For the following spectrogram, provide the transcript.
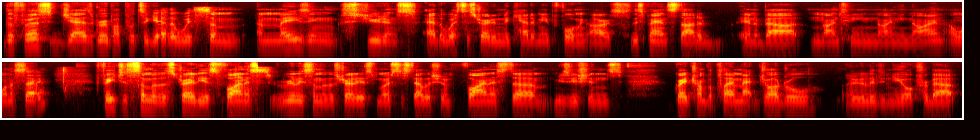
the first jazz group I put together with some amazing students at the West Australian Academy of Performing Arts. This band started in about 1999, I want to say. Features some of Australia's finest, really some of Australia's most established and finest um, musicians. Great trumpet player Matt Jodrell, who lived in New York for about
